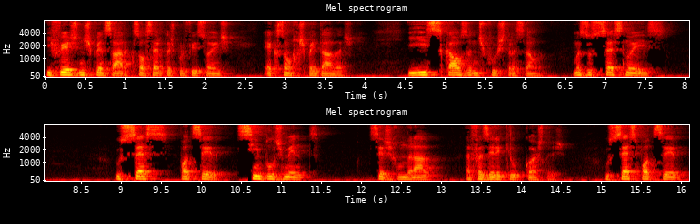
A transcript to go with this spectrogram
E fez-nos pensar que só certas profissões é que são respeitadas. E isso causa-nos frustração. Mas o sucesso não é isso. O sucesso pode ser simplesmente seres remunerado a fazer aquilo que gostas. O sucesso pode ser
